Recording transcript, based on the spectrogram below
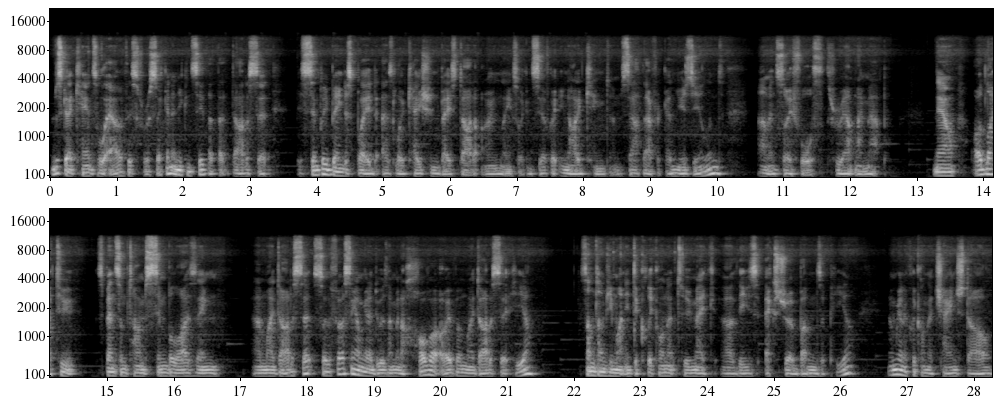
I'm just going to cancel out of this for a second and you can see that that data set is simply being displayed as location based data only. So I can see I've got United Kingdom, South Africa, New Zealand, um, and so forth throughout my map. Now, I'd like to spend some time symbolizing uh, my data set. So the first thing I'm going to do is I'm going to hover over my data set here. Sometimes you might need to click on it to make uh, these extra buttons appear. I'm going to click on the change style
